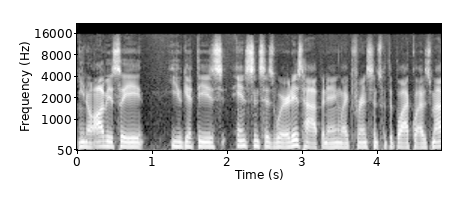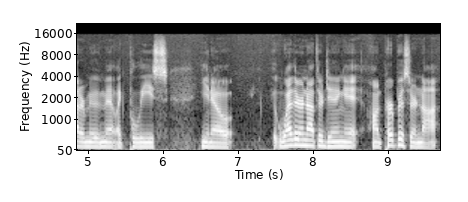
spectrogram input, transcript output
you know obviously you get these instances where it is happening like for instance with the black lives matter movement like police you know whether or not they're doing it on purpose or not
